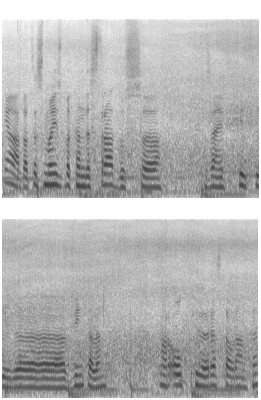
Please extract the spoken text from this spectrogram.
Ja, dat is de meest bekende straat, dus uh, er zijn veel, uh, winkelen, maar ook veel restauranten.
